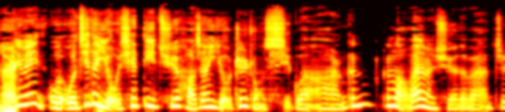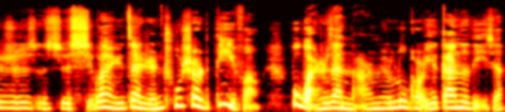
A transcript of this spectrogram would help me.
哎因为我我记得有一些地区好像有这种习惯啊，跟跟老外们学的吧，就是是习惯于在人出事儿的地方，不管是在哪儿，就路口一杆子底下，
